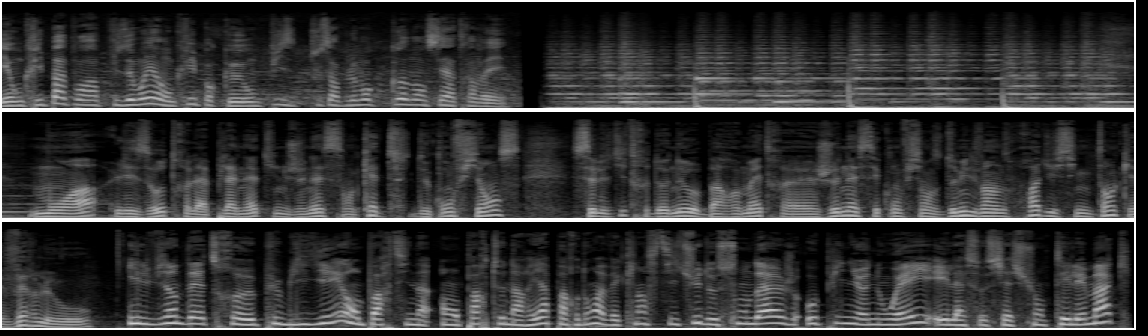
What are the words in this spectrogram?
Et on crie pas pour avoir plus de moyens, on crie pour qu'on puisse tout simplement commencer à travailler. Moi, les autres, la planète, une jeunesse en quête de confiance. C'est le titre donné au baromètre euh, Jeunesse et confiance 2023 du think tank Vers le haut. Il vient d'être publié en, partenariat pardon, avec l'Institut de sondage Opinionway et l'association Télémac.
